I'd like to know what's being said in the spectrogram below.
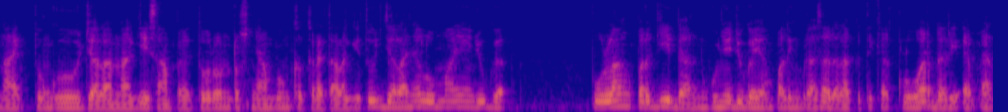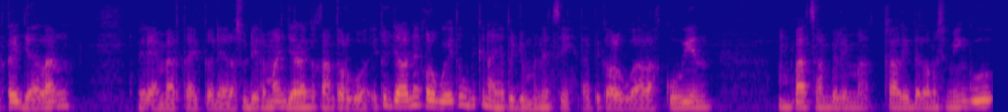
naik tunggu jalan lagi sampai turun terus nyambung ke kereta lagi itu jalannya lumayan juga. Pulang pergi dan nunggunya juga yang paling berasa adalah ketika keluar dari MRT jalan dari MRT ke daerah Sudirman jalan ke kantor gue itu jalannya kalau gue itu mungkin hanya 7 menit sih tapi kalau gue lakuin 4 sampai 5 kali dalam seminggu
